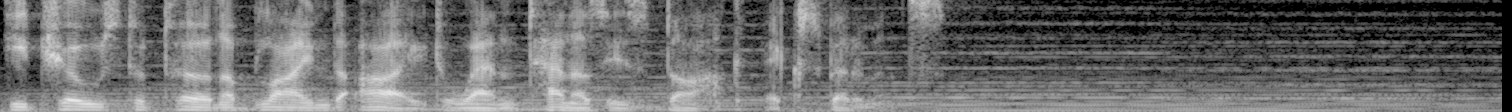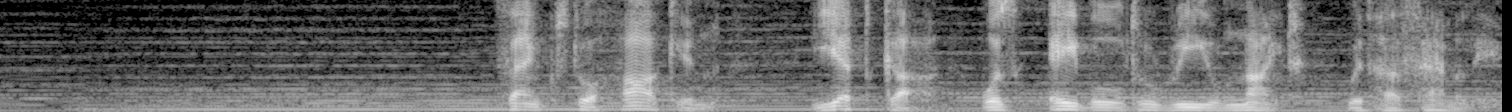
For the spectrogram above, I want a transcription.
He chose to turn a blind eye to Antanas's dark experiments. Thanks to Harkyn, Yetka was able to reunite with her family.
